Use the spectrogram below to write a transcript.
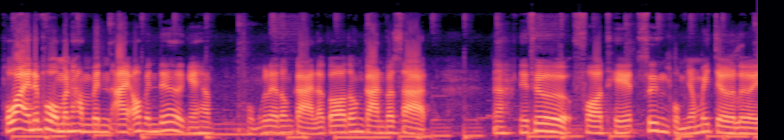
เพราะว่า Ender Pearl มันทำเป็น Eye of Ender ไงครับ ผมก็เลยต้องการแล้วก็ต้องการประสาทนะ Nether Fortress ซึ่งผมยังไม่เจอเลย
